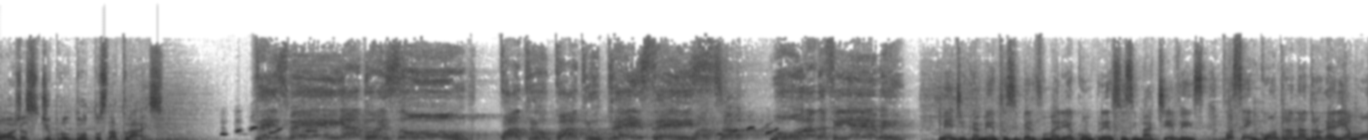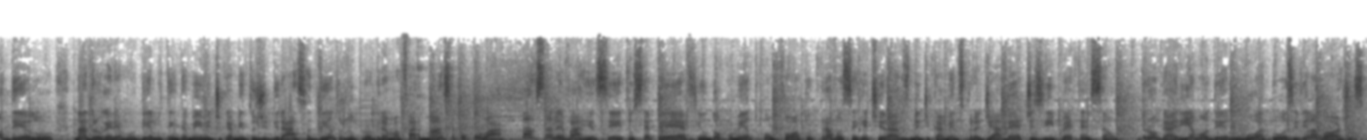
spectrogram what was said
de produtos naturais. 3621 4433 WhatsApp Morada FM Medicamentos e perfumaria com preços imbatíveis? Você encontra na Drogaria Modelo. Na Drogaria Modelo tem também medicamentos de graça dentro do programa Farmácia Popular. Basta levar receita, o CPF e um documento com foto para você retirar os medicamentos para diabetes e hipertensão. Drogaria Modelo, Rua 12, Vila Borges.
